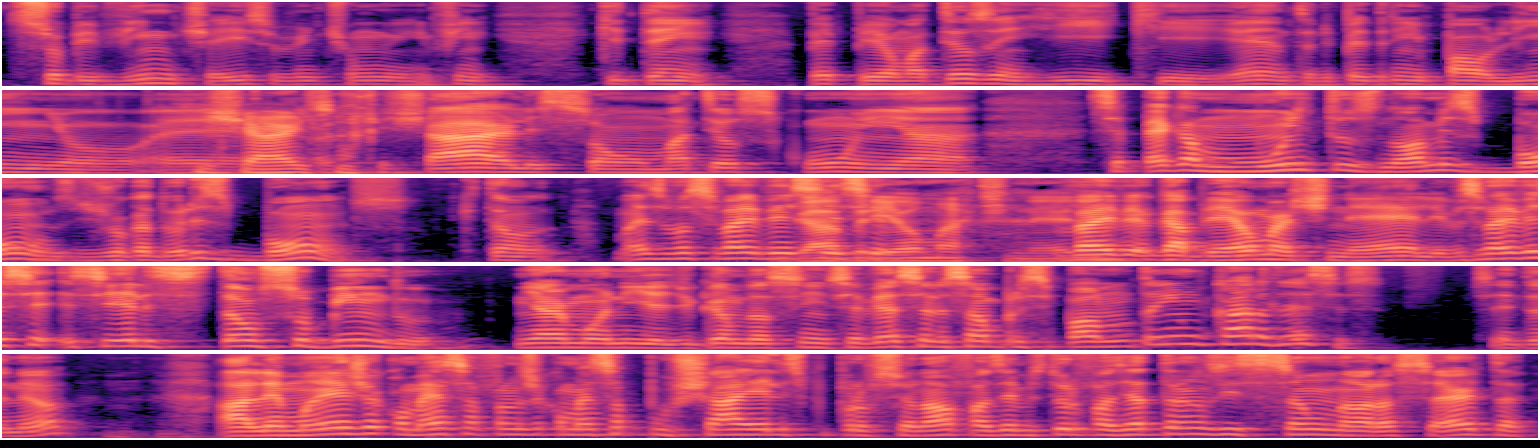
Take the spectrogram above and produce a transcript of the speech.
sub-20 aí, sub-21, enfim, que tem Pepe, o Matheus Henrique, Anthony, Pedrinho, Paulinho, é, Richarlison. Richarlison, Matheus Cunha. Você pega muitos nomes bons, de jogadores bons. Que tão, mas você vai ver se esse, Gabriel Martinelli. Vai ver Gabriel Martinelli. Você vai ver se, se eles estão subindo em harmonia, digamos assim. Você vê a seleção principal, não tem um cara desses. Você entendeu? A Alemanha já começa, a França já começa a puxar eles pro profissional, fazer a mistura, fazer a transição na hora certa,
